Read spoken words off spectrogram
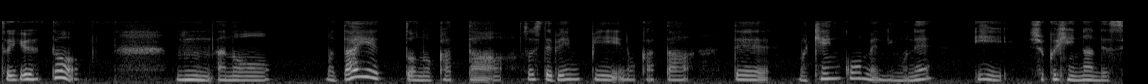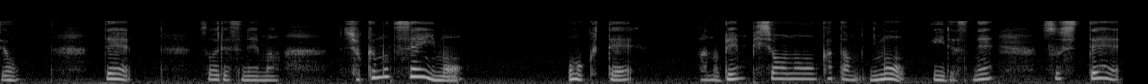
というと、うんあのまあ、ダイエットの方そして便秘の方で、まあ、健康面にもねいい食品なんですよ。でそうですね。まあ食物繊維も多くてあの便秘症の方にもいいですね。そして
